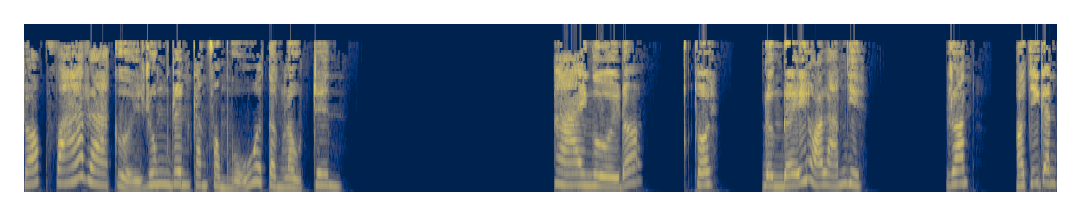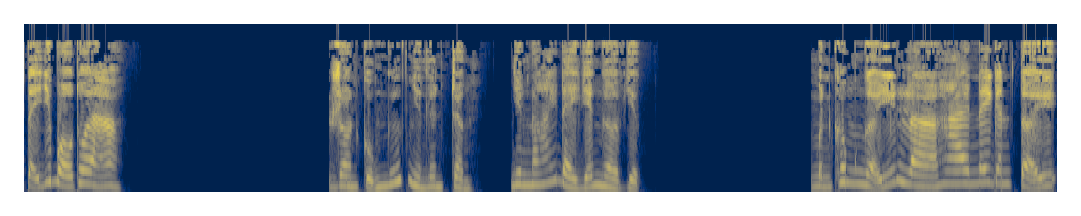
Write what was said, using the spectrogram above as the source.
George phá ra cười rung rinh căn phòng ngủ ở tầng lầu trên. Hai người đó. Thôi, đừng để ý họ làm gì. Ron, họ chỉ ganh tị với bồ thôi à. Ron cũng ngước nhìn lên trần, nhưng nói đầy vẻ ngờ vực. Mình không nghĩ là hai anh ấy ganh tị.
